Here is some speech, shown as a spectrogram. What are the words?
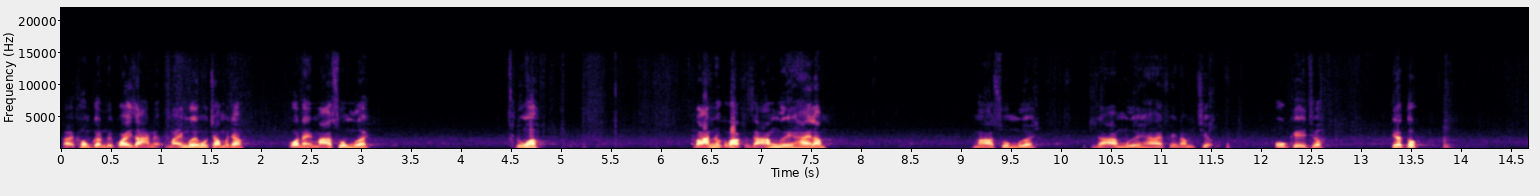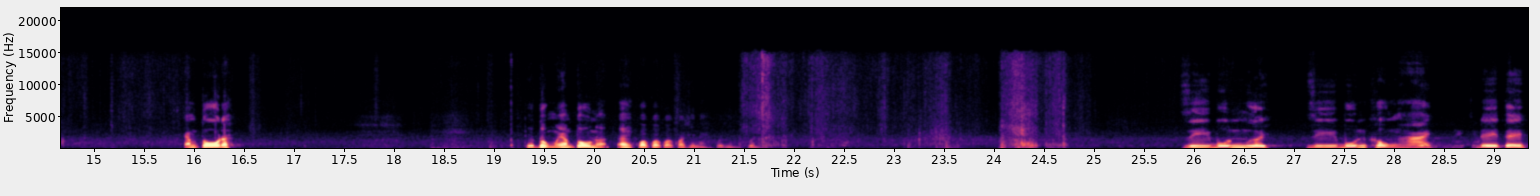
Đấy, không cần phải quay dàn nữa máy mới 100% con này mã số 10 đúng không? Bán cho các bác giá 12 năm mã số 10 giá 12,5 triệu. Ok chưa? Tiếp tục. Em tô đây. Tiếp tục một em tô nữa. Đây qua qua qua qua trên này qua trên này, qua này. J40 J402 DT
